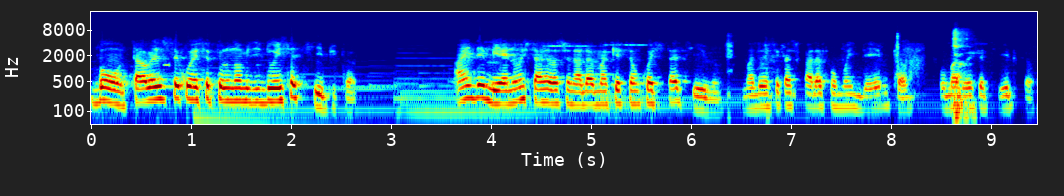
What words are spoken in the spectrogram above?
Bom, talvez você conheça pelo nome de doença típica. A endemia não está relacionada a uma questão quantitativa. Uma doença classificada como endêmica ou uma doença típica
